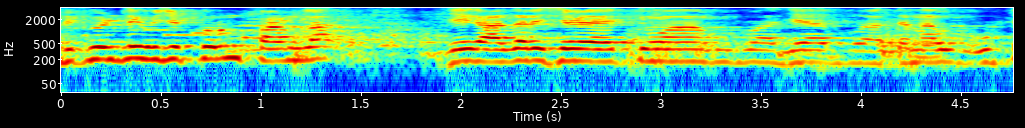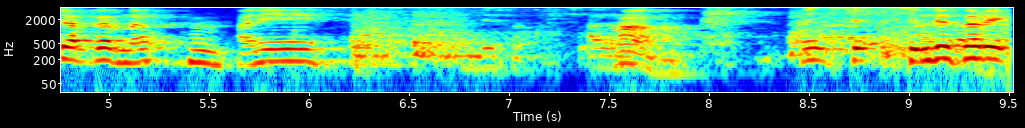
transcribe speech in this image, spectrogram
फ्रिक्वेंटली विजिट करून फार्मला जे आजारी शेळे आहेत किंवा जे त्यांना उपचार करणं आणि हां. हां नाही, शि- शिंदे सर एक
